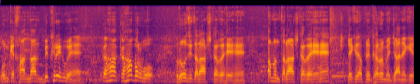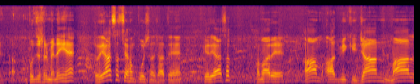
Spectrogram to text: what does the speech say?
ان کے خاندان بکھرے ہوئے ہیں۔ کہاں کہاں پر وہ روزی تلاش کر رہے ہیں، امن تلاش کر رہے ہیں، لیکن اپنے گھروں میں جانے کے پوزیشن میں نہیں ہے ریاست سے ہم پوچھنا چاہتے ہیں کہ ریاست ہمارے عام آدمی کی جان، مال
